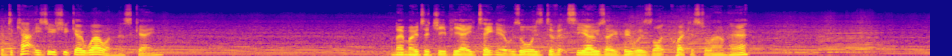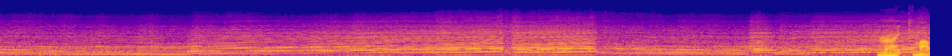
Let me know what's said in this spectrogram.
the Ducatis usually go well in this game. Know MotoGP 18, it was always Dovizioso who was like quickest around here. Right, come on.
